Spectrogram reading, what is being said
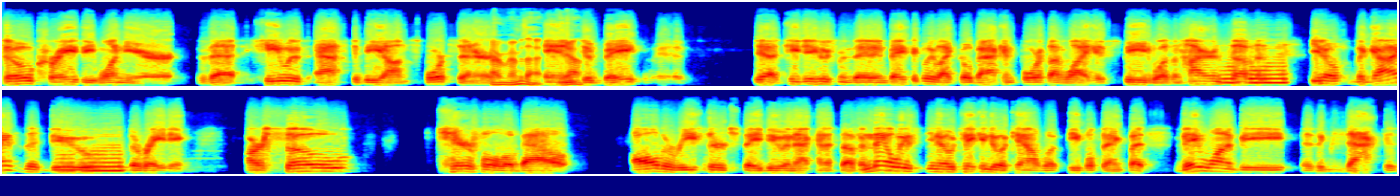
so crazy one year that he was asked to be on Sports Center I remember that. and yeah. debate with yeah TJ Houshmandzadeh and basically like go back and forth on why his speed wasn't higher and stuff. And you know the guys that do the ratings are so careful about all the research they do and that kind of stuff, and they always you know take into account what people think, but they want to be as exact as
